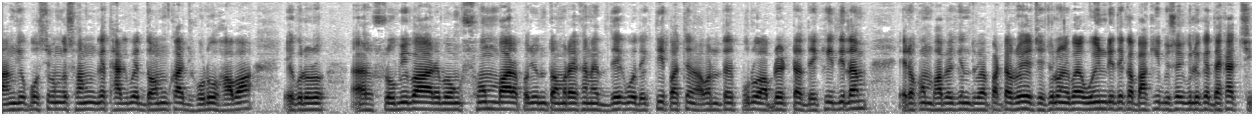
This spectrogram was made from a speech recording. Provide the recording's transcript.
গাঙ্গীয় পশ্চিমবঙ্গের সঙ্গে থাকবে দমকা, ঝোড়ো হাওয়া এগুলো রবিবার এবং সোমবার পর্যন্ত আমরা এখানে দেখব, দেখতেই পাচ্ছেন, আপনাদের পুরো আপডেটটা দেখিয়ে দিলাম, এরকমভাবে কিন্তু ব্যাপারটা রয়েছে। চলুন এবার উইন্ডি থেকে বাকি বিষয়গুলোকে দেখাচ্ছি।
